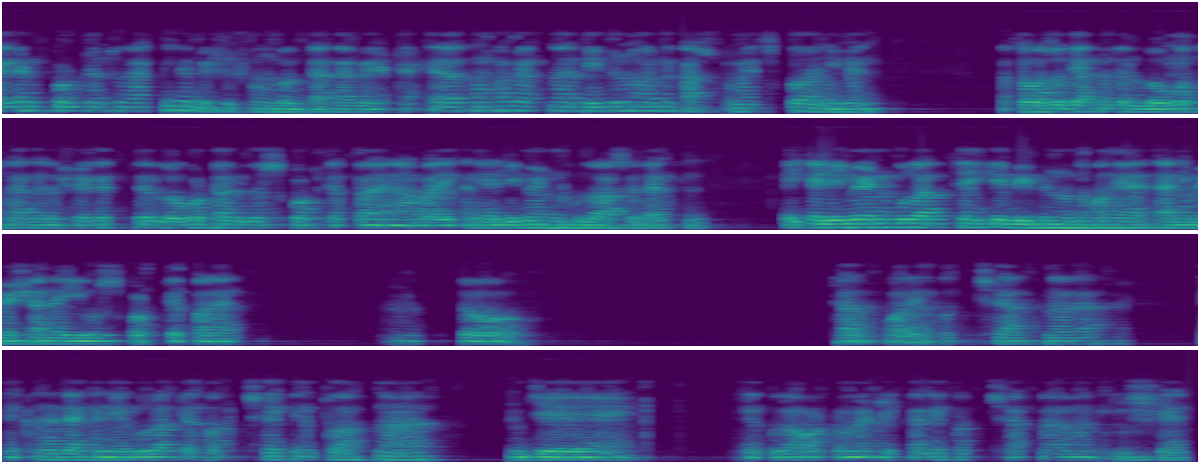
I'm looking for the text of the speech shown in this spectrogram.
সেকেন্ড পর্যন্ত রাখলে বেশি সুন্দর দেখাবে এটা এরকম ভাবে আপনারা বিভিন্নভাবে কাস্টমাইজ করে নেবেন। অথবা যদি আপনাদের লোগো থাকে, তো সেক্ষেত্রে লোগোটা ইউজ করতে পারেন আবার এখানে এলিমেন্টগুলো আছে দেখেন। এই এলিমেন্টগুলার থেকে বিভিন্ন ধরনের অ্যানিমেশনে ইউজ করতে পারেন। তো তারপরে হচ্ছে আপনারা এখানে দেখেন, এগুলাতে হচ্ছে কিন্তু আপনার যে এগুলো অটোমেটিক্যালি হচ্ছে আপনার মানে ইসের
